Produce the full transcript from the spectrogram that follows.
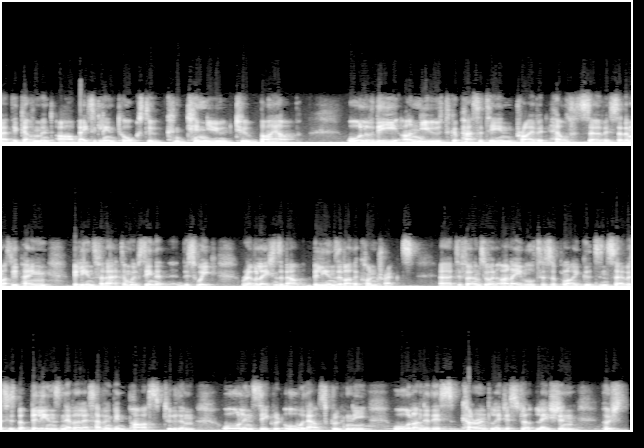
uh, the government are basically in talks to continue to buy up all of the unused capacity in private health service. So they must be paying billions for that. And we've seen that this week revelations about billions of other contracts uh, to firms who are unable to supply goods and services, but billions nevertheless having been passed to them, all in secret, all without scrutiny, all under this current legislation pushed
